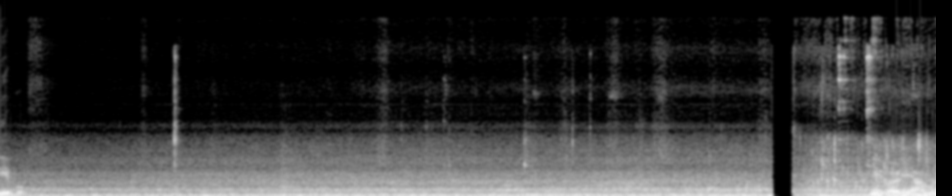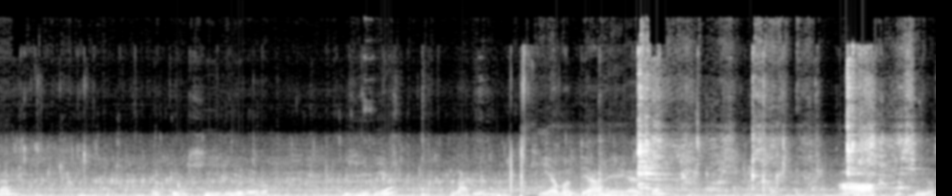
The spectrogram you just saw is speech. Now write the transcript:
দেব। এবারে আমরা একটু ঘি দিয়ে দেব। ঘি দিয়ে লাগিয়ে নেব। ঘি আমার দেওয়া হয়ে গেছে। আহ সুন্দর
